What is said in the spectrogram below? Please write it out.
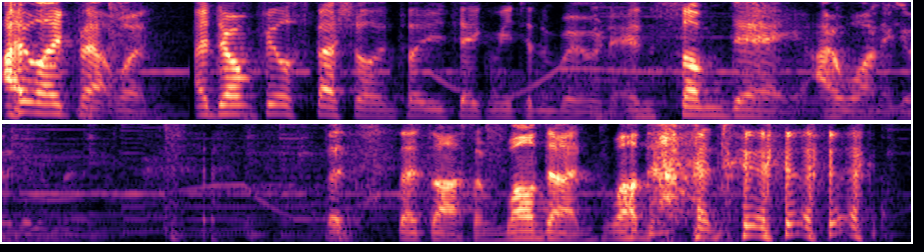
I like that one. I don't feel special until you take me to the moon, and someday I want to go to the moon. That's that's awesome. Well done. Well done.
